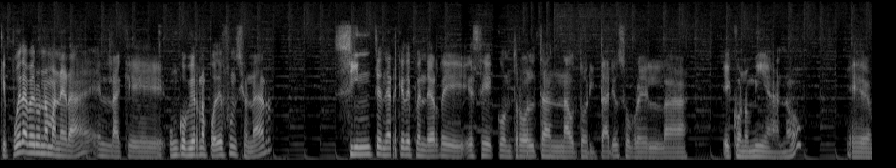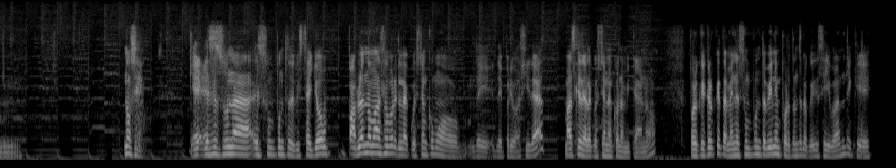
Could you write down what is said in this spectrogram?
que puede haber una manera en la que un gobierno puede funcionar sin tener que depender de ese control tan autoritario sobre la economía, ¿no? Em, no sé. E-, ese es, una, es un punto de vista. Yo, hablando más sobre la cuestión como de, de privacidad, más que de la cuestión económica, ¿no? Porque creo que también es un punto bien importante lo que dice Iván, de que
